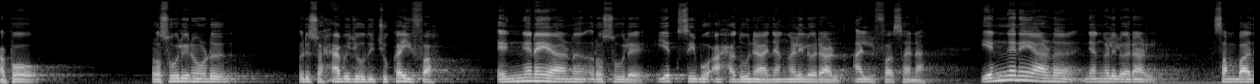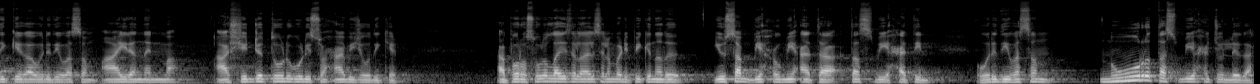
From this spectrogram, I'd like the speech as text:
അപ്പോൾ റസൂലിനോട് ഒരു സ്വഹാബി ചോദിച്ചു കൈഫ എങ്ങനെയാണ് റസൂൽ യക്സിബു അഹദുന ഞങ്ങളിൽ ഒരാൾ അൽഫസന എങ്ങനെയാണ് ഞങ്ങളിൽ ഒരാൾ സമ്പാദിക്കുക ഒരു ദിവസം ആയിരം നന്മ? ആശ്ചര്യത്തോടു കൂടി സ്വഹാബി ചോദിക്കൽ. അപ്പോൾ റസൂൽ അള്ളഹി സ്വല്ലി വസ്ലം പഠിപ്പിക്കുന്നത് യുസബ്യഹുമി അത തസ്ബിഹത്തിൻ. ഒരു ദിവസം നൂറ് തസ്ബീഹ ചൊല്ലുക.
